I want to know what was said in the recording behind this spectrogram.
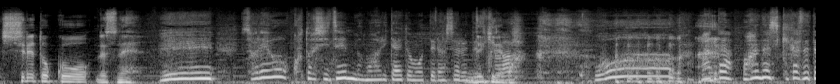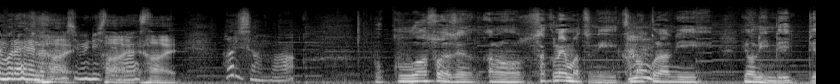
知床ですね。ええそれを今年全部回りたいと思ってらっしゃるんですか？できれば。おおまたお話聞かせてもらえるの楽しみにしてます、はいはい。はいはるさんは？僕はそうですねあの昨年末に鎌倉に4人で行って、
